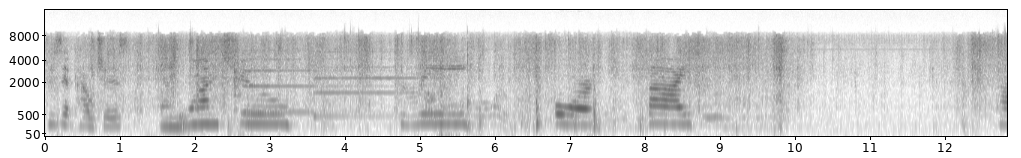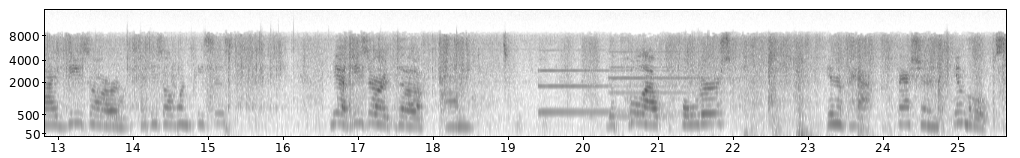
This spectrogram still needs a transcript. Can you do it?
two zip pouches, and one, two, three, four, five, five. These are, are these all one pieces? Yeah, these are the, um, the pull-out folders, inner pack, fashion envelopes.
